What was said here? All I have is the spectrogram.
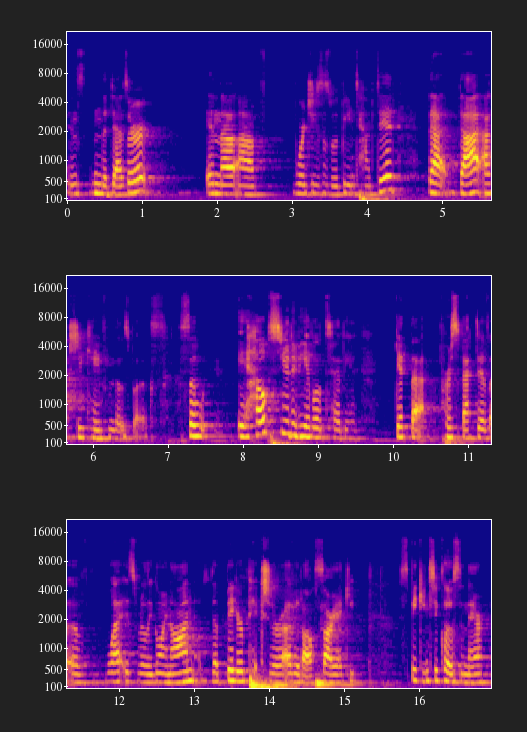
in, in the desert, in the uh, where Jesus was being tempted, that that actually came from those books. So it helps you to be able to be, get that perspective of what is really going on, the bigger picture of it all. Sorry, I keep speaking too close in there.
